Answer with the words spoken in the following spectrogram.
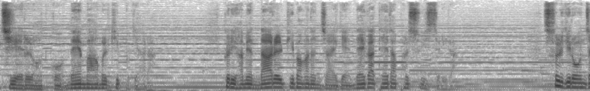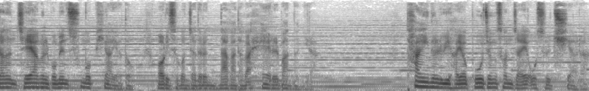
지혜를 얻고 내 마음을 기쁘게 하라. 그리하면 나를 비방하는 자에게 내가 대답할 수 있으리라. 슬기로운 자는 재앙을 보면 숨어 피하여도 어리석은 자들은 나가다가 해를 받느니라. 타인을 위하여 보증선자의 옷을 취하라.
